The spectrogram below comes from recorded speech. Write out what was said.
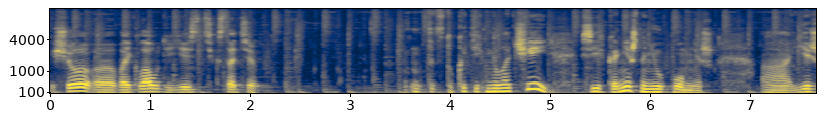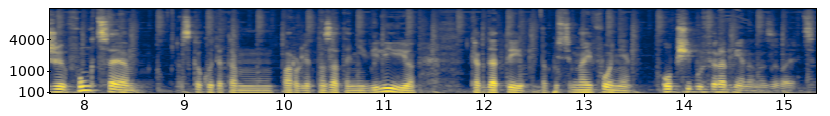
Еще э, в iCloud есть, кстати, ну, столько этих мелочей, все их, конечно, не упомнишь. А, есть же функция, с какой-то там пару лет назад они ввели ее, когда ты, допустим, на айфоне, общий буфер обмена называется.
